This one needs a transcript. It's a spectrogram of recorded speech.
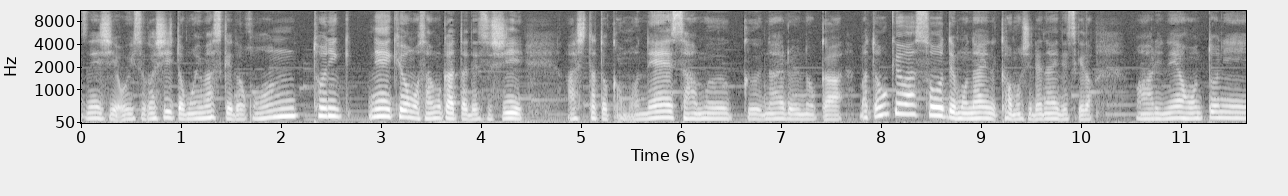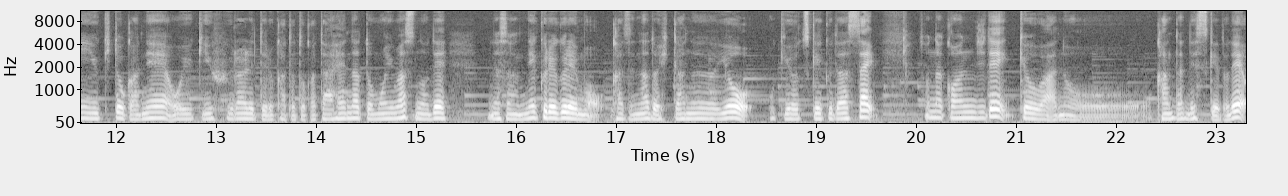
末年始お忙しいと思いますけど本当にね今日も寒かったですし明日とかもね寒くなるのか、まあ、東京はそうでもないかもしれないですけど周りね本当に雪とかね大雪降られてる方とか大変だと思いますので皆さんねくれぐれも風邪などひかぬようお気をつけください。そんな感じで今日はあの簡単ですけどね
